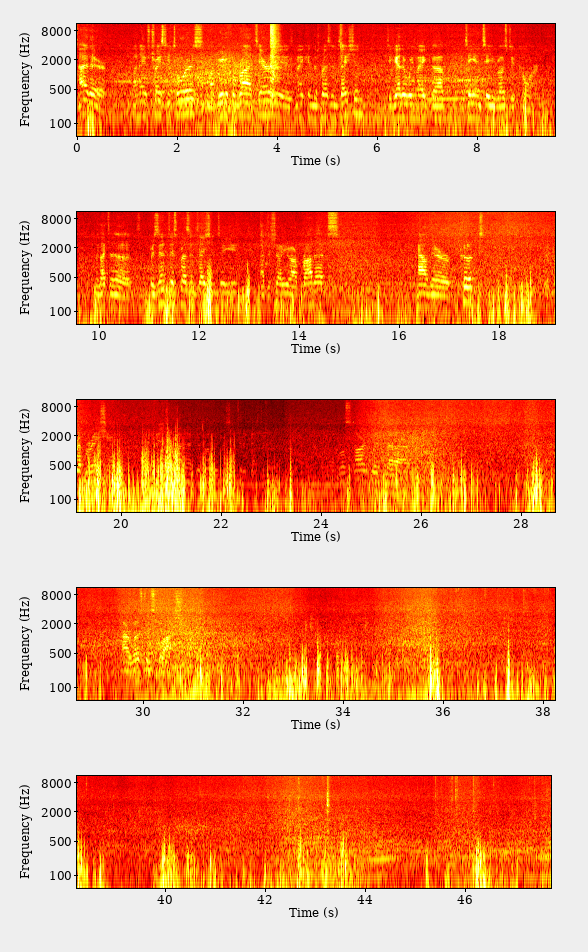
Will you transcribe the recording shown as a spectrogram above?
Hi there. My name's Tracy Torres. My beautiful bride Terry is making the presentation. Together we make uh, TNT roasted corn. We'd like to present this presentation to you. I'd like to show you our products, how they're cooked, the preparation, the finished product of what we present to the customer. And we'll start with uh, roasted squash.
